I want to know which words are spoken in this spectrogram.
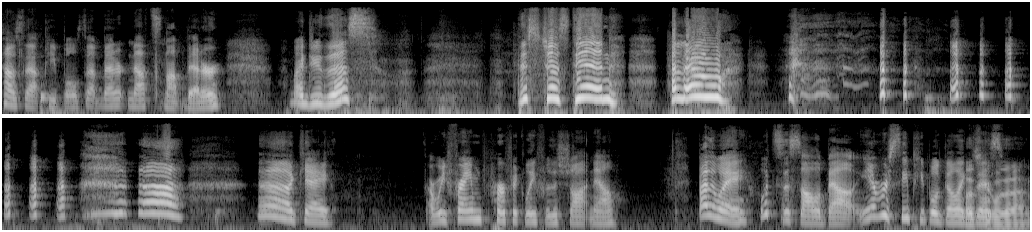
how's that, people? Is that better? That's not better. If I do this. This just in. Hello. Ah, okay. Are we framed perfectly for the shot now? By the way, what's this all about? You ever see people go like Let's this? go with that.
